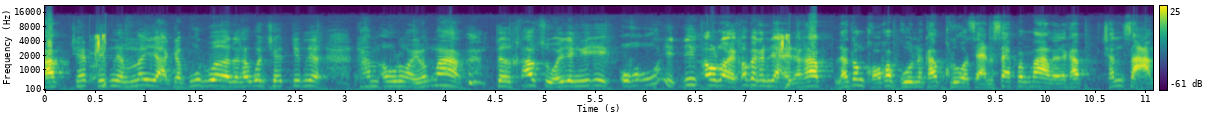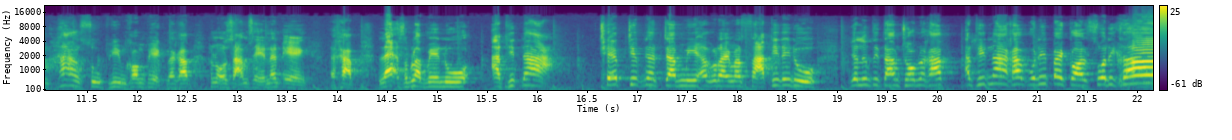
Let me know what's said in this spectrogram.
ครับเชฟจิ๊บเนี่ยไม่อยากจะพูดเวอร์นะครับว่าเชฟจิ๊บเนี่ยทำอร่อยมากๆ เจอข้าวสวยอย่างนี้อีก โอ้โหยิ่งอร่อยเข้าไปกันใหญ่นะครับ และต้องขอขอบคุณนะครับ ครัวแสนแซ่บมากๆเลยนะครับ ชั้น 3 ห้างซูพรีมคอมเพล็กซ์นะครับถนนสามเสนนั่นเองนะครับและสำหรับเมนูอาทิตย์หน้าเชฟจิ๊บเนี่ยจะมีอะไรมาสาธิตให้ดู อย่าลืมติดตามชมนะครับอาทิตย์หน้าครับ วันนี้ไปก่อนสวัสดีครั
